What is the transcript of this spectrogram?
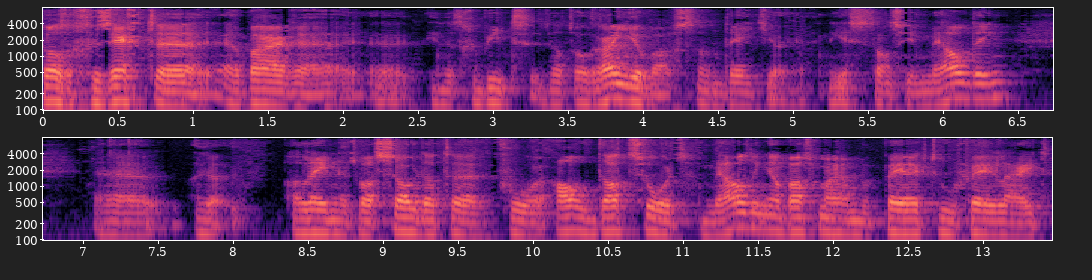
Zoals gezegd, uh, er waren uh, in het gebied dat oranje was, dan deed je in eerste instantie een melding. Uh, alleen het was zo dat er voor al dat soort meldingen was maar een beperkte hoeveelheid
